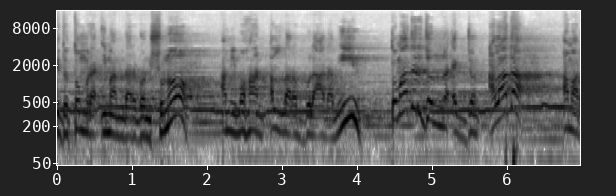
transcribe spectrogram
কিন্তু তোমরা ইমানদারগণ শুনো। আমি মহান আল্লাহ রব্বুল আলামিন তোমাদের জন্য একজন আলাদা, আমার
